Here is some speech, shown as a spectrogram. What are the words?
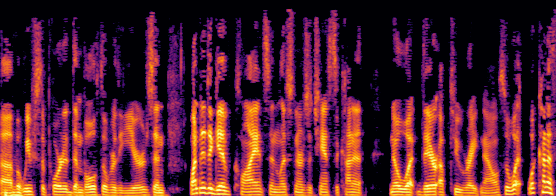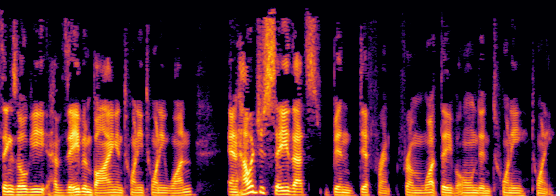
Uh, mm-hmm. but we've supported them both over the years and wanted to give clients and listeners a chance to kind of know what they're up to right now. So what, what kind of things, Ogi, have they been buying in 2021? And how would you say that's been different from what they've owned in 2020?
